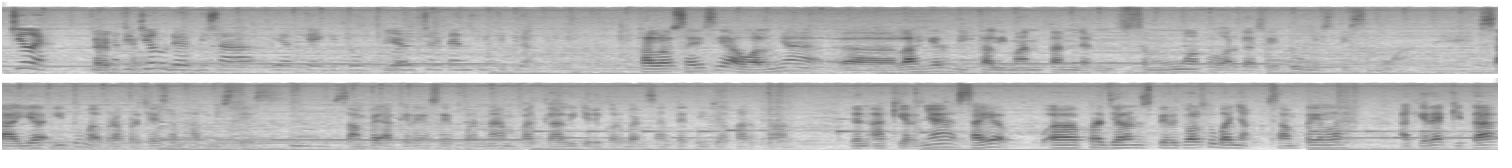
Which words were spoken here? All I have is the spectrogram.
kecil ya. Dari Dari, kecil. kecil. udah bisa lihat kayak gitu. Iya. Boleh ceritain sedikit gak? Kalau saya sih awalnya eh, lahir di Kalimantan dan semua keluarga saya itu mistis semua. Saya itu nggak pernah percaya sama hal mistis. Sampai akhirnya saya pernah empat kali jadi korban santet di Jakarta. Dan akhirnya saya eh, perjalanan spiritual tuh banyak. Sampailah akhirnya kita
